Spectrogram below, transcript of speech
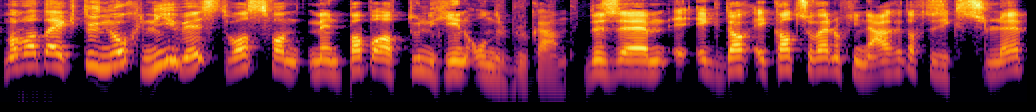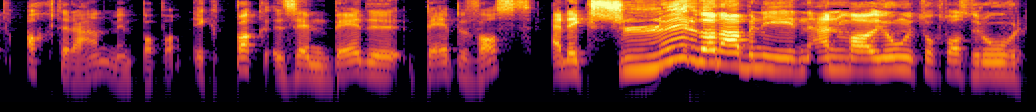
maar wat ik toen nog niet wist, was van... Mijn papa had toen geen onderbroek aan. Dus um, ik dacht... Ik had zover nog niet nagedacht, dus ik sluip achteraan, mijn papa. Ik pak zijn beide pijpen vast. En ik sleur dan naar beneden. En maar jongen, toch, was erover. Uh,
